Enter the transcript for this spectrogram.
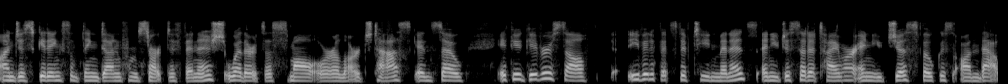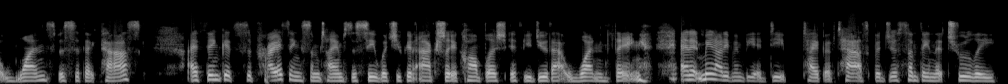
on just getting something done from start to finish, whether it's a small or a large task. And so, if you give yourself, even if it's 15 minutes, and you just set a timer and you just focus on that one specific task, I think it's surprising sometimes to see what you can actually accomplish if you do that one thing. And it may not even be a deep type of task, but just something that truly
